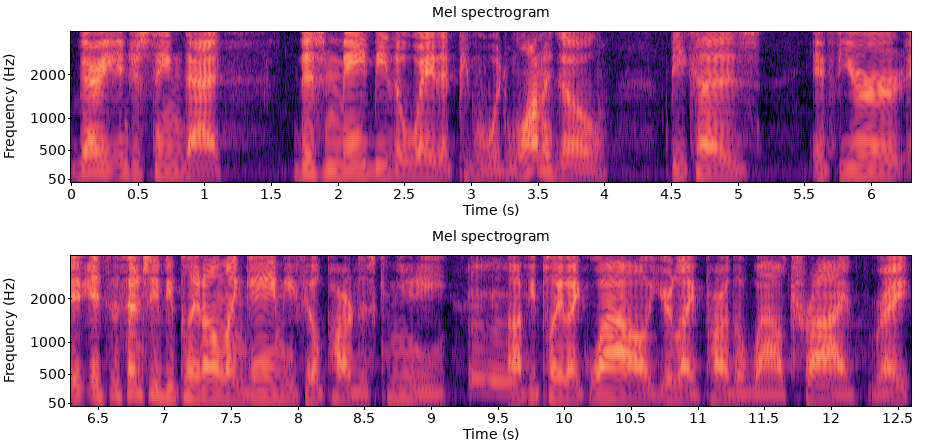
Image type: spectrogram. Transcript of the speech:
very interesting that this may be the way that people would want to go, because if you're, it, it's essentially if you play an online game, you feel part of this community. Uh, if you play like WoW, you're like part of the WoW tribe, right?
